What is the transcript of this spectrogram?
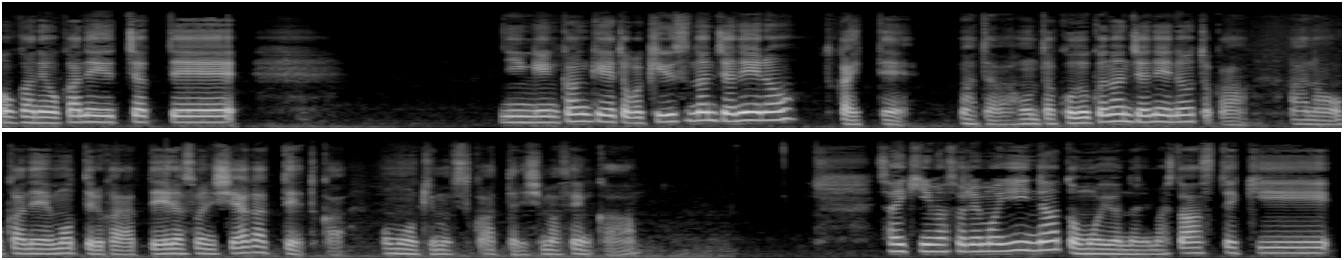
お金お金言っちゃって、人間関係とか急須なんじゃねえの？とか言って、または本当は孤独なんじゃねえの？とか、あの、お金持ってるからって偉そうにしやがってとか思う気持ちとかあったりしませんか？最近はそれもいいなと思うようになりました。素敵。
